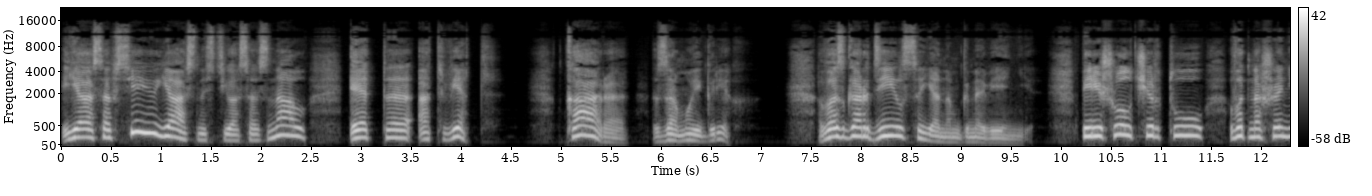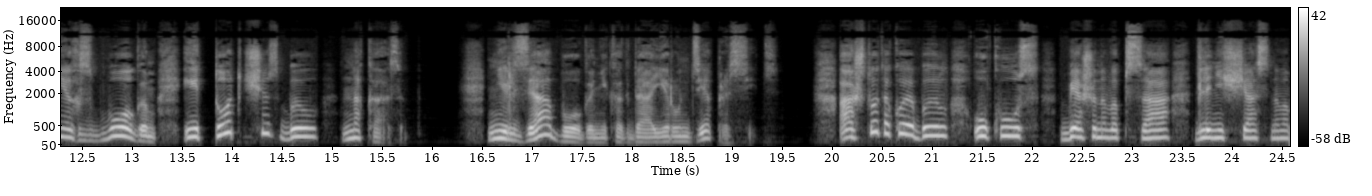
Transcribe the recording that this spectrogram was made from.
я со всею ясностью осознал — это ответ, кара за мой грех. Возгордился я на мгновение, перешел черту в отношениях с Богом и тотчас был наказан. Нельзя Бога никогда о ерунде просить. А что такое был укус бешеного пса для несчастного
